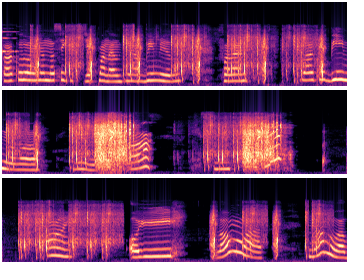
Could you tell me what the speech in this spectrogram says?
parkur oyunu nasıl gidecek falan filan bilmiyorum. Falan. Parkur bilmiyorum. Bilmiyorum. Ah Sin- ay ay lan mı var lan mı var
